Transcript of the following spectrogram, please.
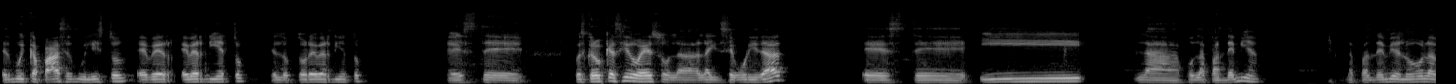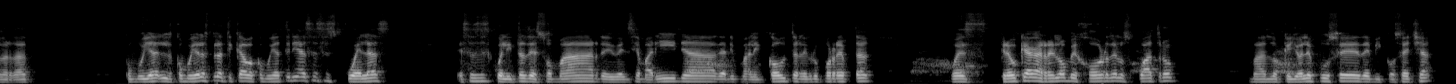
es muy capaz, es muy listo, Ever, Ever Nieto el doctor Eber Nieto, este, pues creo que ha sido eso, la, inseguridad este, y la, pues la pandemia. La pandemia, ¿no? La verdad, como ya, como ya les platicaba, como ya tenía esas escuelas, esas escuelitas de SOMAR, de vivencia marina, de Animal Encounter, de Grupo Repta, pues creo que agarré lo mejor de los cuatro, más lo que yo le puse de mi cosecha,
